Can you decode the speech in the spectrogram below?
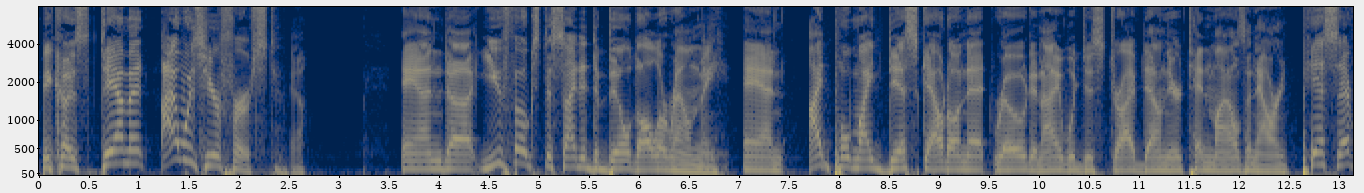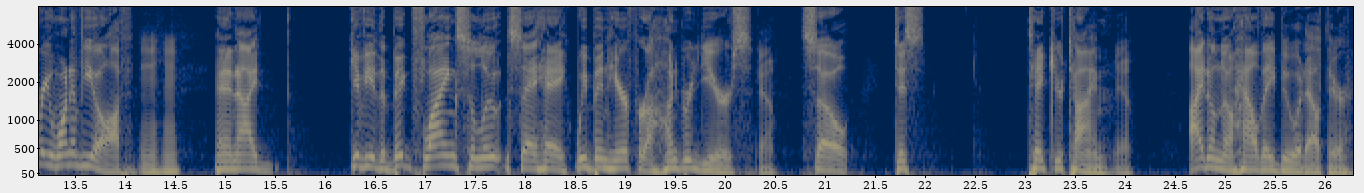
because damn it, I was here first, Yeah. and uh, you folks decided to build all around me, and I'd pull my disc out on that road, and I would just drive down there ten miles an hour and piss every one of you off, mm-hmm. and I'd give you the big flying salute and say, "Hey, we've been here for a hundred years." Yeah. So just take your time. Yeah. I don't know how they do it out there.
